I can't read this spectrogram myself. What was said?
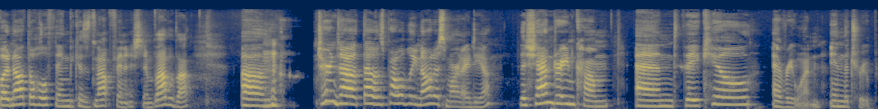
but not the whole thing because it's not finished and blah blah blah. Um, turns out that was probably not a smart idea. The Chandrian come and they kill everyone in the troop.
